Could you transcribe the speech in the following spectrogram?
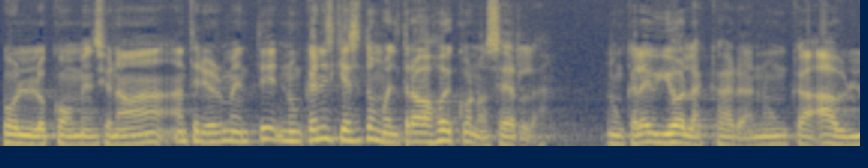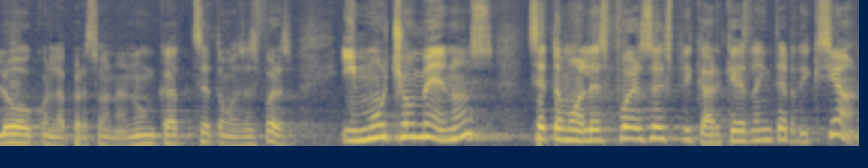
como mencionaba anteriormente, nunca ni siquiera se tomó el trabajo de conocerla nunca le vio la cara, nunca habló con la persona, nunca se tomó ese esfuerzo. Y mucho menos se tomó el esfuerzo de explicar qué es la interdicción,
